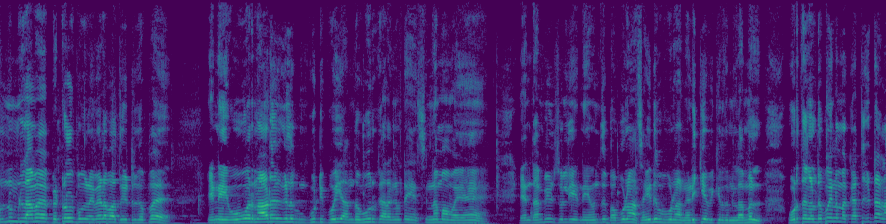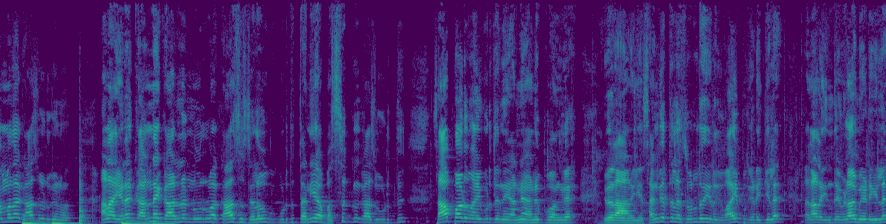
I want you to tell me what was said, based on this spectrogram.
ஒன்றும் இல்லாமல் பெட்ரோல் பங்கில் வேலை பார்த்துக்கிட்டு இருக்கப்ப என்னை ஒவ்வொரு நாடகங்களுக்கும் கூட்டி போய் அந்த ஊருக்காரங்கள்ட்ட என் சின்னம்மா மகன் என் தம்பின்னு சொல்லி என்னை வந்து பபுனா சைடு பபுனா நடிக்க வைக்கிறது இல்லாமல் ஒருத்தங்கள்ட்ட போய் நம்ம கற்றுக்கிட்டா நம்ம தான் காசு கொடுக்கணும். ஆனால் எனக்கு அண்ணன் காலைல நூறுரூவா காசு செலவுக்கு கொடுத்து தனியாக பஸ்ஸுக்கும் காசு கொடுத்து சாப்பாடு வாங்கி கொடுத்து என்னை அண்ணன் அனுப்புவாங்க. இதை நான் சங்கத்தில் சொல்கிறது எனக்கு வாய்ப்பு கிடைக்கல. அதனால் இந்த விழா மேடையில்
